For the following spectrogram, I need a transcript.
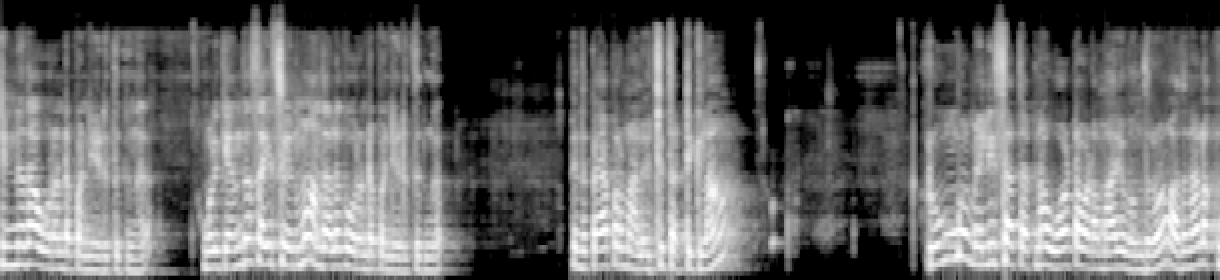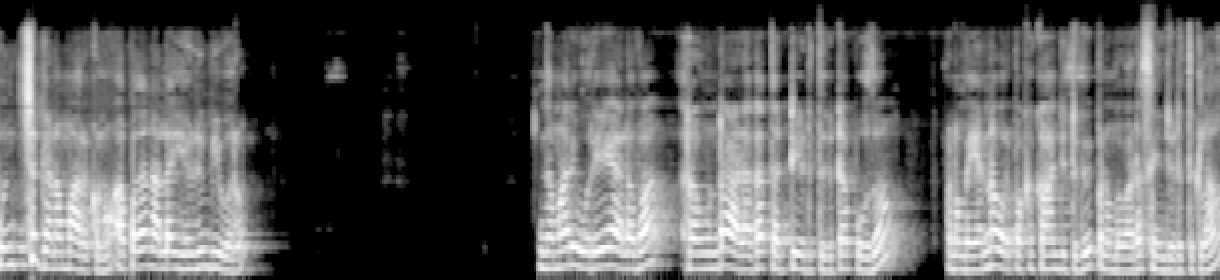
சின்னதாக உருண்டை பண்ணி எடுத்துக்குங்க. உங்களுக்கு எந்த சைஸ் வேணுமோ அந்த அளவுக்கு உருண்டை பண்ணி எடுத்துக்குங்க. இந்த பேப்பர் மேலே வச்சு தட்டிக்கலாம். ரொம்ப மெல்லிசா தட்டினா ஓட்ட வடை மாதிரி வந்துடும் அதனால் கொஞ்சம் கனமாக இருக்கணும். அப்போ தான் நல்லா எழும்பி வரும். இந்த மாதிரி ஒரே அளவாக ரவுண்டாக அழகாக தட்டி எடுத்துக்கிட்டால் போதும். இப்போ நம்ம எண்ணெய் ஒரு பக்கம் காஞ்சிட்டுது இப்போ நம்ம வடை செஞ்சு எடுத்துக்கலாம்.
